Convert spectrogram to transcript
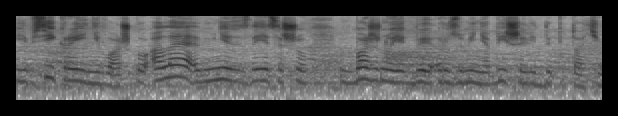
і всій країні важко, але мені здається, що бажано якби розуміння більше від депутатів.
